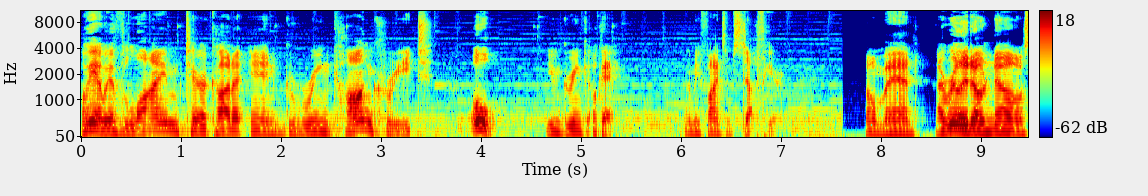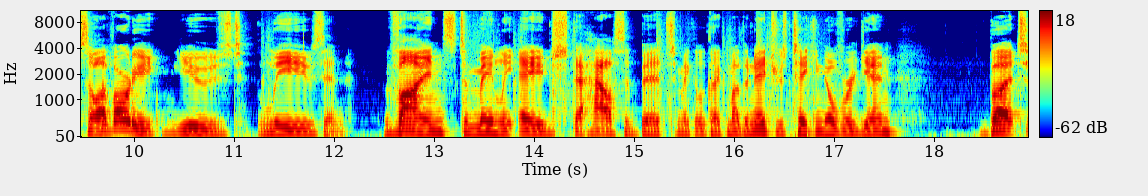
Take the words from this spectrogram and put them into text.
Oh yeah, we have lime terracotta and green concrete. Oh, even green, okay. Let me find some stuff here. Oh man, I really don't know. So I've already used leaves and vines to mainly age the house a bit to make it look like Mother Nature's taking over again. But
